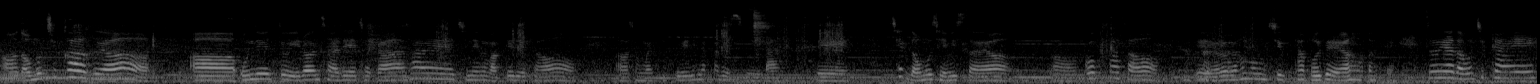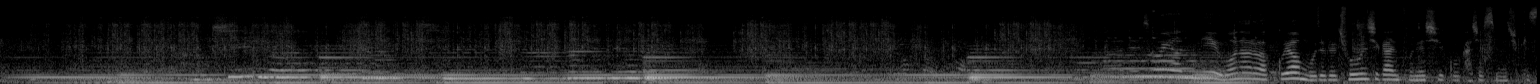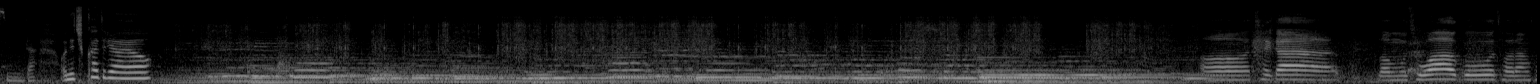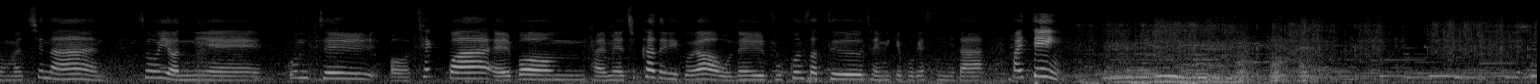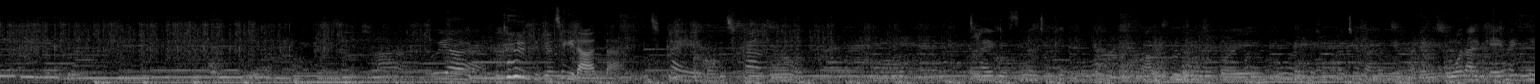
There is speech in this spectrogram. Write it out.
어, 너무 축하하고요. 어, 오늘 또 이런 자리에 제가 사회 진행을 맡게 돼서 어, 정말 기쁘게 생각하고 있습니다. 네, 책 너무 재밌어요. 어, 꼭 사서 네, 여러분 한 번씩 다 보세요. 네, 소희야 너무 축하해. 언니 응원하러 왔고요. 모두들 좋은 시간 보내시고 가셨으면 좋겠습니다. 언니 축하드려요. 어, 제가 너무 좋아하고 저랑 정말 친한 소희 언니의 꿈틀 어, 책과 앨범 발매 축하드리고요. 오늘 북 콘서트 재밌게 보겠습니다. 화이팅! 나왔다. 축하해. 너무 축하하고 어, 잘 됐으면 좋겠고 앞으로 너의 꿈을 계속 펼쳐나가길 바래. 응원할게. 화이팅.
